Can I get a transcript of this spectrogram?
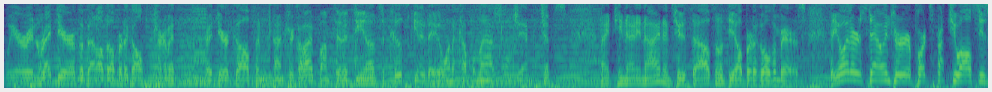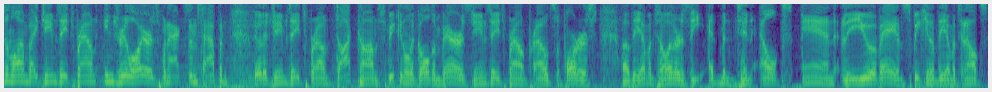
We're in Red Deer, the Battle of Alberta Golf Tournament, Red Deer Golf and Country Club. I bumped into Dion Zakuski today, who won a couple national championships, 1999 and 2000 with the Alberta Golden Bears. The Oilers Now Injury Reports brought to you all season long by James H. Brown Injury Lawyers. When accidents happen, go to jameshbrown.com Speaking of the Golden Bears, James H. Brown, proud supporters of the Edmonton Oilers, the Edmonton Elks, and the U of A. And speaking of the Edmonton Elks,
